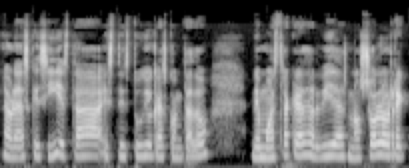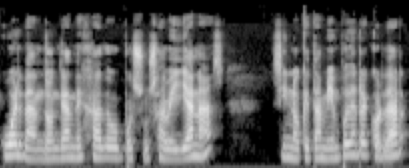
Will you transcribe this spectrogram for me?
La verdad es que sí, esta, este estudio que has contado demuestra que las ardillas no solo recuerdan dónde han dejado pues, sus avellanas, sino que también pueden recordar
